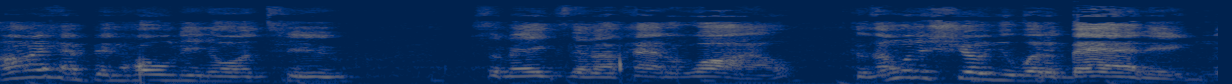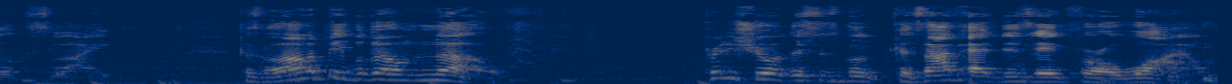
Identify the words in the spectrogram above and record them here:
I have been holding on to some eggs that I've had a while. Because I'm going to show you what a bad egg looks like. Because a lot of people don't know. Pretty sure this is good because I've had this egg for a while.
